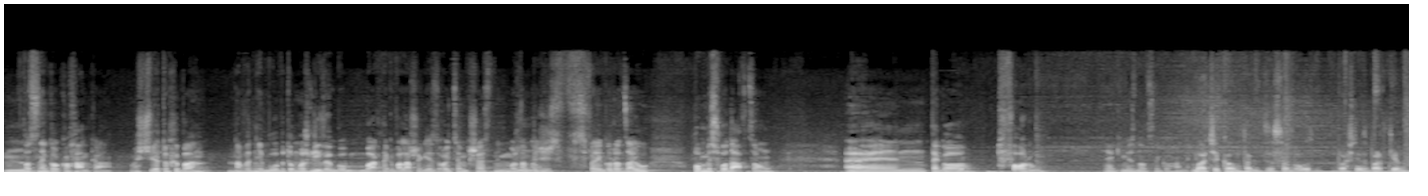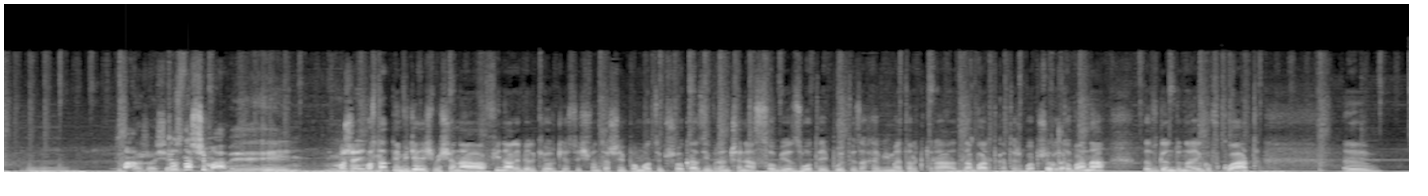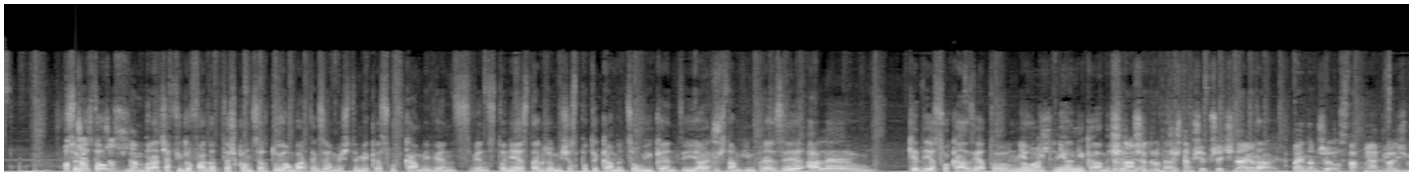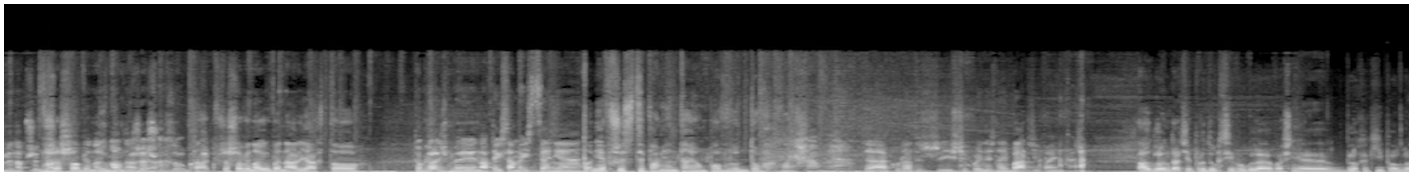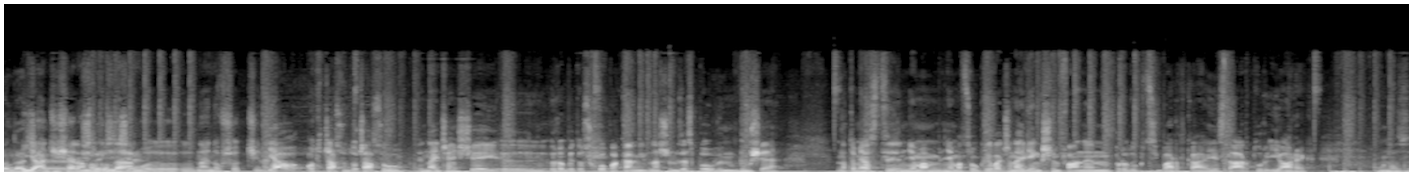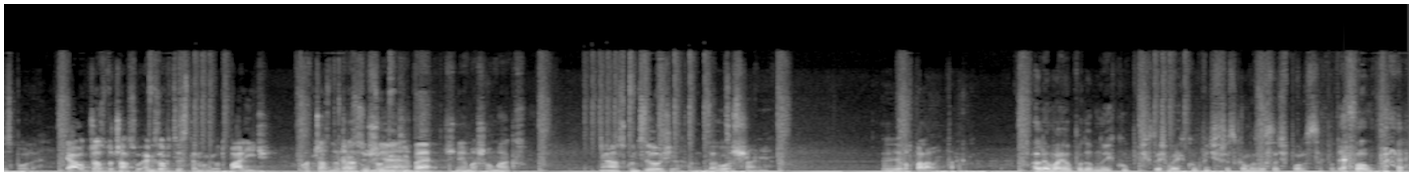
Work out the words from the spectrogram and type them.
Nocnego Kochanka. Właściwie to chyba nawet nie byłoby to możliwe, bo Bartek Walaszek jest ojcem chrzestnym i można No. powiedzieć swojego rodzaju pomysłodawcą tego tworu, jakim jest Nocny Kochanek. Macie kontakt ze sobą, właśnie z Bartkiem? Zdarza się? to znaczy mamy. y, może Ostatnio widzieliśmy się na finale Wielkiej Orkiestry Świątecznej Pomocy przy okazji wręczenia sobie złotej płyty za heavy metal, która dla Bartka też była przygotowana ze względu na jego wkład. W sumie to tam bracia Figofagot też koncertują, Bartek zajmuje się tymi kreskówkami, więc, więc to nie jest tak, że my się spotykamy co weekend i jakieś Jasne. tam imprezy, ale kiedy jest okazja, to nie, No właśnie, nie te- unikamy te siebie. nasze drogi tak. gdzieś tam się przecinają. Tak. Pamiętam, że ostatnio jak graliśmy na W przykład Rzeszowie na Juwenaliach. Rzeszów, zobacz. Tak, w Rzeszowie na Juwenaliach to, To graliśmy na tej samej scenie. to nie wszyscy pamiętają powrót do Warszawy. To akurat rzeczywiście powinieneś najbardziej pamiętać. A oglądacie produkcję w ogóle, właśnie blok ekipy oglądacie? Ja dzisiaj rano śledzicie? oglądałem y, najnowszy odcinek. Ja od czasu do czasu najczęściej y, robię to z chłopakami w naszym zespołowym busie. Natomiast y, nie, mam, nie ma co ukrywać, że największym fanem produkcji Bartka jest Artur i Arek u nas w zespole. Ja od czasu do czasu egzorcystę mogę odpalić, od czasu do Teraz czasu już blok nie, ekipę. już nie ma Showmaxu. A, skończyło się. Było. szanie. Y, Odpalałem, tak. Ale mają podobno ich kupić. Ktoś ma ich kupić, wszystko ma zostać w Polsce. Podobno. TVP.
